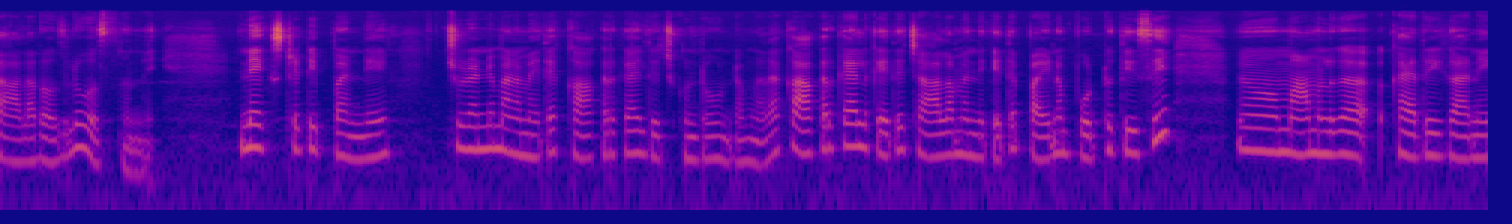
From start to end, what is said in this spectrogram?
చాలా రోజులు వస్తుంది. నెక్స్ట్ టిప్ అండి. చూడండి మనమైతే కాకరకాయలు తెచ్చుకుంటూ ఉంటాం కదా. కాకరకాయలకి అయితే చాలామందికి అయితే పైన పొట్టు తీసి మామూలుగా కర్రీ కానీ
